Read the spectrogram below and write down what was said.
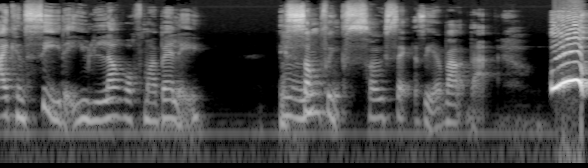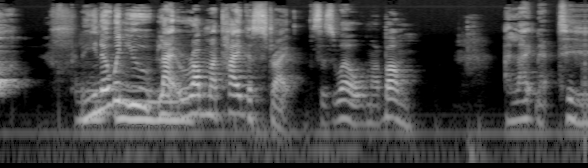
I can see that you love off my belly is mm-hmm. something so sexy about that. Ooh! And you know when you mm-hmm. like rub my tiger stripes as well with my bum? I like that too.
